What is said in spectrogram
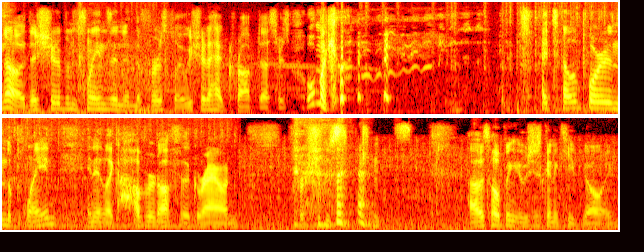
No, there should have been planes in it in the first place. We should have had crop dusters. Oh my god! I teleported in the plane and it like hovered off the ground for a few seconds. I was hoping it was just gonna keep going.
